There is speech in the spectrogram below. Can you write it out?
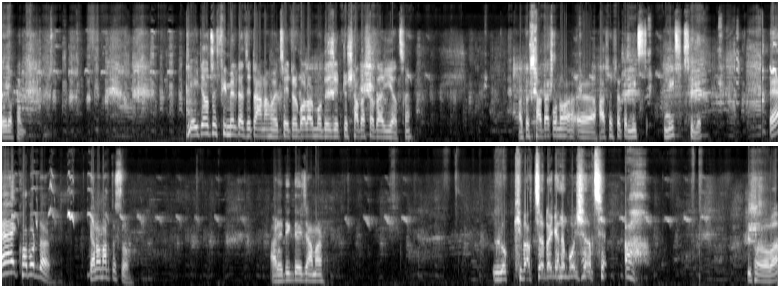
ওই রকম এইটা হচ্ছে ফিমেলটা যেটা আনা হয়েছে এটার গলার মধ্যে যে একটু সাদা সাদা ই আছে। হয়তো সাদা কোনো হাঁসের সাথে মিক্স মিক্স ছিল। এই খবরদার কেন মারতেছো? আর এদিক দিয়ে যে আমার লক্ষ্মী বাচ্চাটা এখানে বসে আছে। আহ। কি খবর বাবা?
